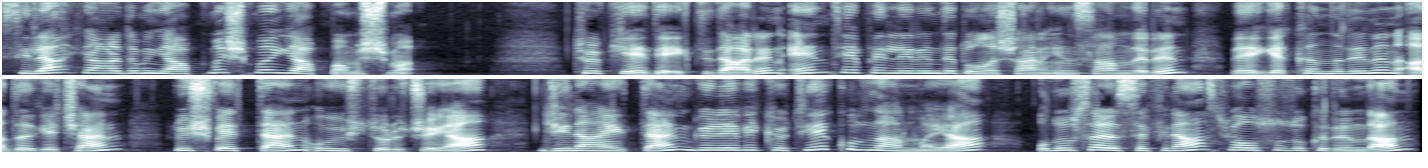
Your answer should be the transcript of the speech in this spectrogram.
silah yardımı yapmış mı yapmamış mı? Türkiye'de iktidarın en tepelerinde dolaşan insanların ve yakınlarının adı geçen rüşvetten uyuşturucuya, cinayetten görevi kötüye kullanmaya, uluslararası finans yolsuzluklarından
